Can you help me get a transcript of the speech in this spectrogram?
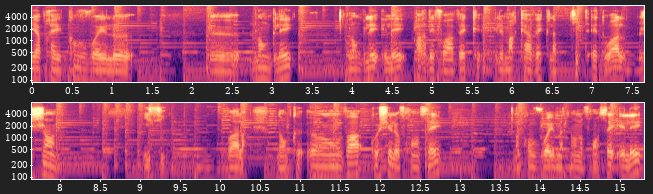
et après, quand vous voyez le l'onglet il est par défaut avec, il est marqué avec la petite étoile jaune ici. Voilà, donc euh, on va cocher le français. Donc on voit maintenant le français, il est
